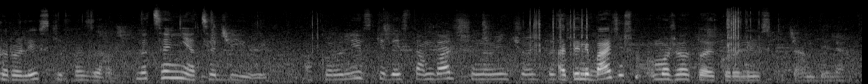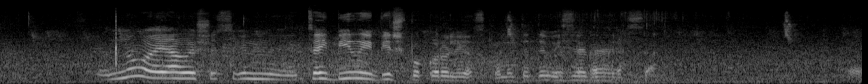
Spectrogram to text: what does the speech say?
Королівський фазан. Ну це ні, це білий. А королівський десь там далі, ну він чогось без. А ти не бачиш, може, отой королівський там біля? Ну, але щось він. Цей білий більш по королівському. Ти дивись, яка Виглядає. краса. Е,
